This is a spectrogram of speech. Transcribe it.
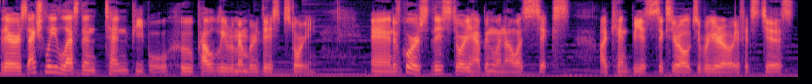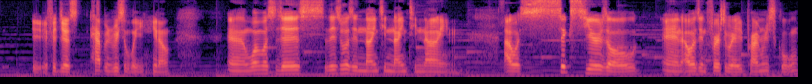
there's actually less than 10 people who probably remember this story. And of course, this story happened when I was 6. I can't be a 6-year-old superhero if it's just if it just happened recently, you know. And when was this? This was in 1999. I was 6 years old and I was in first grade primary school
